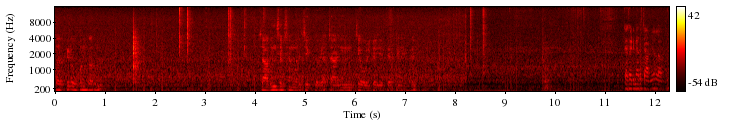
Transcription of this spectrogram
सर्किट ओपन करून चार्जिंग सेक्शनमध्ये चेक करूया चार्जिंगचे व्होल्टेज येते की नाही ते त्यासाठी मी आता चार्जर लावतो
